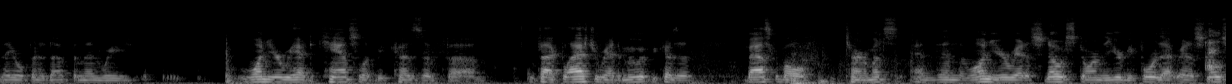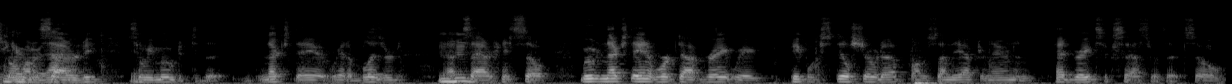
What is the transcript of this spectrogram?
they open it up, and then we, one year we had to cancel it because of, uh, in fact last year we had to move it because of basketball tournaments, and then the one year we had a snowstorm. The year before that we had a snowstorm on a remember that one. Saturday, so we moved it to the next day. We had a blizzard that Mhm. Saturday. So moved the next day and it worked out great. We people still showed up on Sunday afternoon and had great success with it. So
